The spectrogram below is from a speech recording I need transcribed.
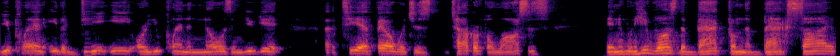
you plan either DE or you plan the nose, and you get a TFL, which is tackle for losses. And when he runs the back from the backside,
